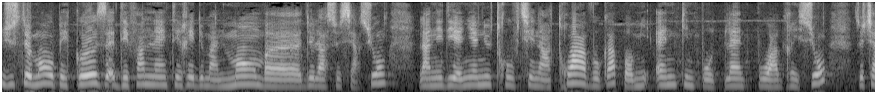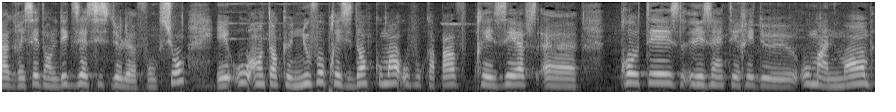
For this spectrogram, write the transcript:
Justement, au défendre l'intérêt de man membre euh, de l'association. L'année dernière, nous trouvions trois avocats parmi un qui portent plainte pour agression, se sont agressés dans l'exercice de leur fonction et où, en tant que nouveau président, comment vous capable de préserver euh, protéger les intérêts de humains membres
